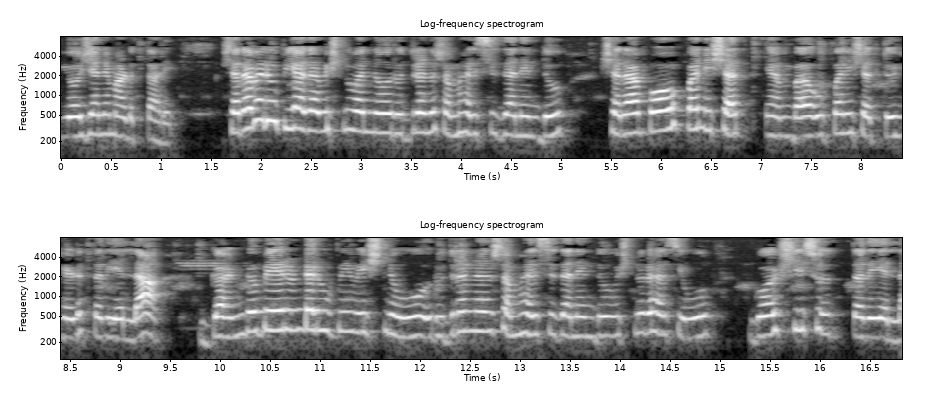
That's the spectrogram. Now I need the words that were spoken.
ಯೋಜನೆ ಮಾಡುತ್ತಾರೆ. ಶರವರೂಪಿಯಾದ ವಿಷ್ಣುವನ್ನು ರುದ್ರನು ಸಂಹರಿಸಿದನೆಂದು ಶರಭೋಪನಿಷತ್ ಎಂಬ ಉಪನಿಷತ್ತು ಹೇಳುತ್ತದೆಯಲ್ಲ? ಗಂಡು ಬೇರುಂಡ ರೂಪಿ ವಿಷ್ಣುವು ರುದ್ರನನ್ನು ಸಂಹರಿಸಿದನೆಂದು ವಿಷ್ಣು ರಹಸ್ಯವು ಘೋಷಿಸುತ್ತದೆಯಲ್ಲ?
